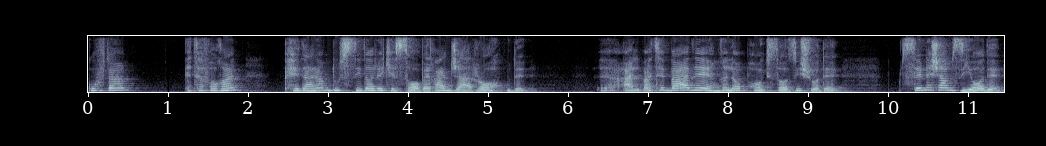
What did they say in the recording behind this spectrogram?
گفتم اتفاقا پدرم دوستی داره که سابقا جراح بوده. البته بعد انقلاب پاکسازی شده. سنشم زیاده.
